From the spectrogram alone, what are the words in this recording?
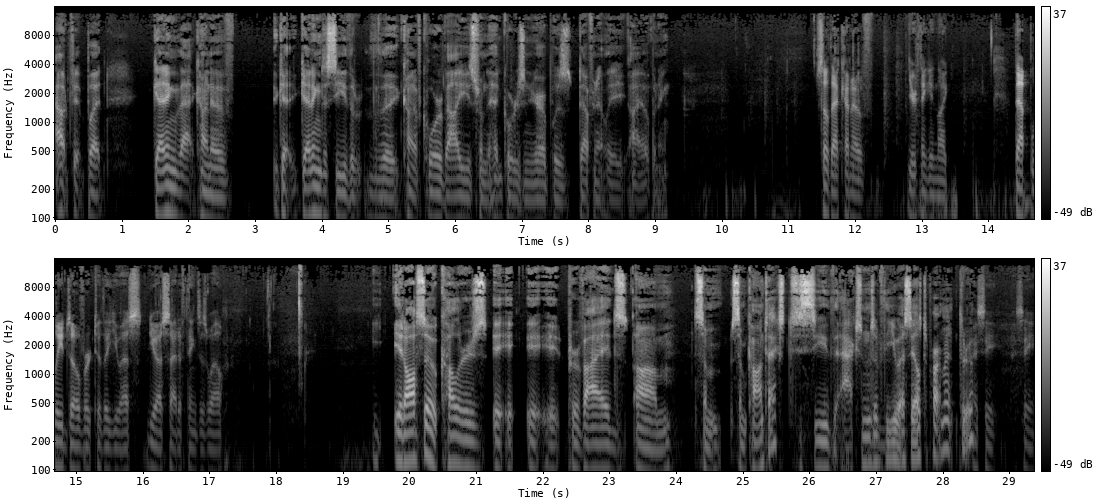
outfit, but getting that kind of get, getting to see the the kind of core values from the headquarters in Europe was definitely eye opening. so that kind of you're thinking like that bleeds over to the U.S. U.S. side of things as well. it also colors it it, it, it provides um, some some context to see the actions of the U.S. sales department through. I see. I see.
